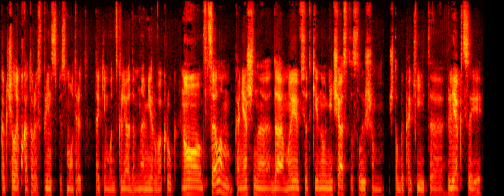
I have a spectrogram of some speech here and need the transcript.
как человеку, который, в принципе, смотрит таким вот взглядом на мир вокруг. Но в целом, конечно, да, мы все-таки ну, не часто слышим, чтобы какие-то лекции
